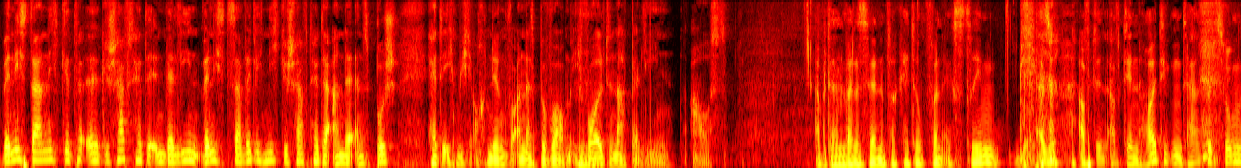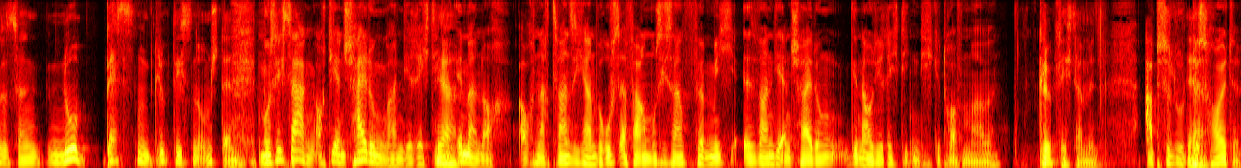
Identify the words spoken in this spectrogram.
Wenn ich es da nicht äh, geschafft hätte in Berlin, wenn ich es da wirklich nicht geschafft hätte an der Ernst Busch, hätte ich mich auch nirgendwo anders beworben. Ich wollte nach Berlin aus. Aber dann war das ja eine Verkettung von extrem, also auf den, auf den heutigen Tag bezogen sozusagen nur besten, glücklichsten Umständen. Muss ich sagen, auch die Entscheidungen waren die richtigen, Ja. immer noch. Auch nach 20 Jahren Berufserfahrung muss ich sagen, für mich äh, waren die Entscheidungen genau die richtigen, die ich getroffen habe. Glücklich damit. Absolut, Ja. bis heute.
